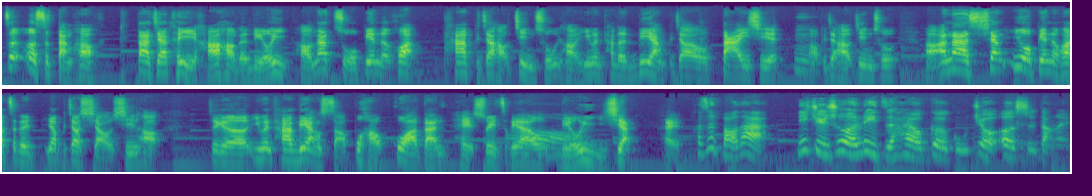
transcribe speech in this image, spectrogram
这二十档哈，大家可以好好的留意。好，那左边的话，它比较好进出哈，因为它的量比较大一些，哦，比较好进出。啊，那像右边的话，这个要比较小心哈，这个因为它量少，不好挂单，嘿，所以这个要留意一下，哎。可是宝大，你举出的例子还有个股就有二十档，哎，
